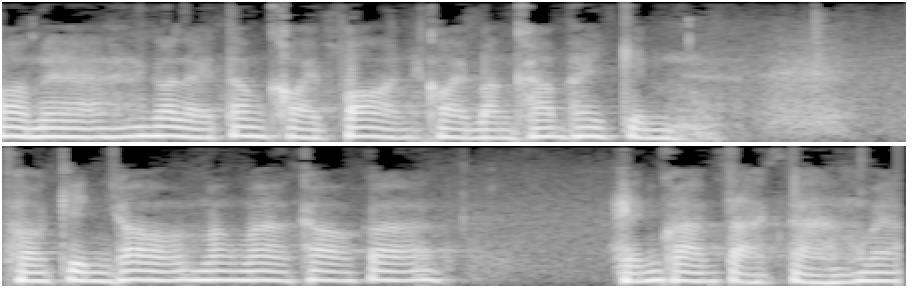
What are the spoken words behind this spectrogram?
พ่อแม่ก็เลยต้องคอยป้อน คอยบังคับให้กิน พอกินเข้ามาก ๆเข้าก็เห็นความแตกต่างว่า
